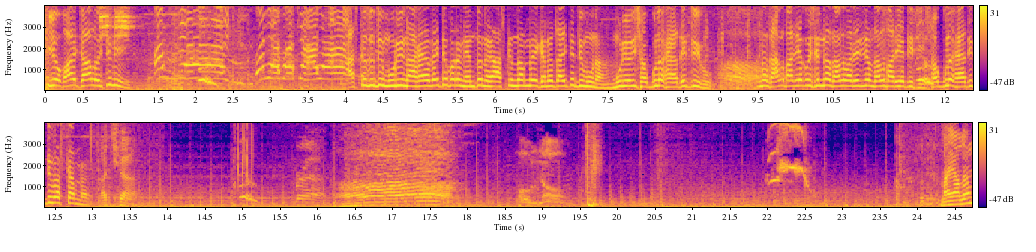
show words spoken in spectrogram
কি ভাই জাল হয়েছে নি? আজকে যদি মুড়ি না খাওয়া যাইতে পারেন হেন তো আজকে কিন্তু আমরা এখানে যাইতে দিব না। মুড়ি হরি সবগুলো খাওয়া দিতে দিব আমরা ঝাল বাড়িয়ে কইছেন না ঝাল বাড়িয়ে দিতাম ঝাল বাড়িয়ে দিছি। সবগুলো খাওয়া দিতে আজকে আপনার আচ্ছা। ভাই আলম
